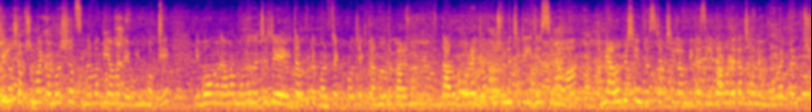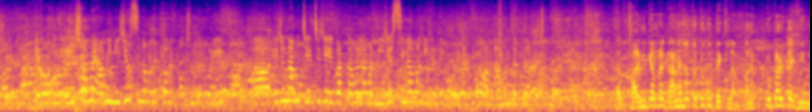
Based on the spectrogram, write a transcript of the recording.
ছিল সবসময় কমার্শিয়াল সিনেমা দিয়ে আমার ডেবিউ হবে, এবং আমার মনে হয়েছে যে এটার থেকে পারফেক্ট প্রজেক্ট আর হতে পারে না। তার উপরে যখন শুনেছি এটা ঈদের সিনেমা আমি আরও বেশি ইন্টারেস্টেড ছিলাম বিকজ ঈদ আমাদের কাছে অনেক বড় একটা উৎসব, এবং এই সময় আমি নিজেও সিনেমা দেখতে অনেক পছন্দ করি। এই জন্য আমি চেয়েছি যে এবার তাহলে আমার নিজের সিনেমা নিজে দেখব থেকে আনন্দের তো আর কিছু হতে না। আমরা গানে যতটুকু দেখলাম মানে টোটালটাই ভিন্ন।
